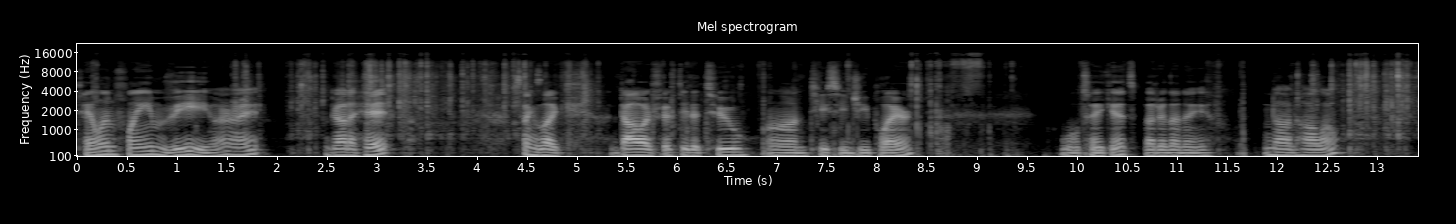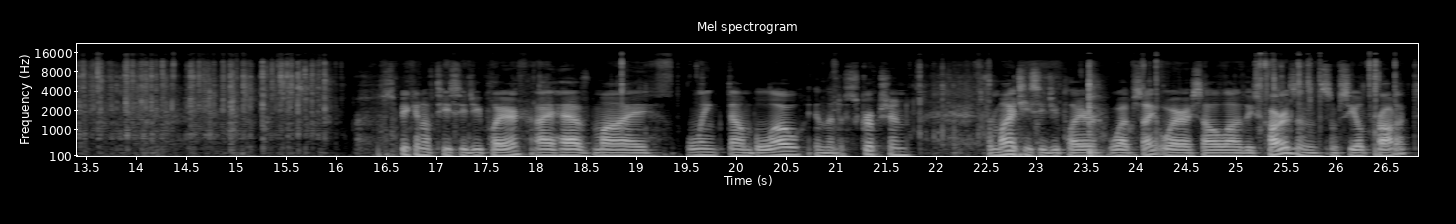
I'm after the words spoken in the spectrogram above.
Talonflame V. All right. We got a hit. This thing's like $1.50 to 2 on TCG Player. We'll take it. It's better than a non-holo. Speaking of TCG Player, I have my link down below in the description for my TCG Player website where I sell a lot of these cards and some sealed product.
